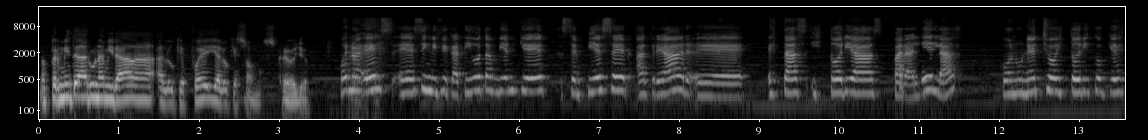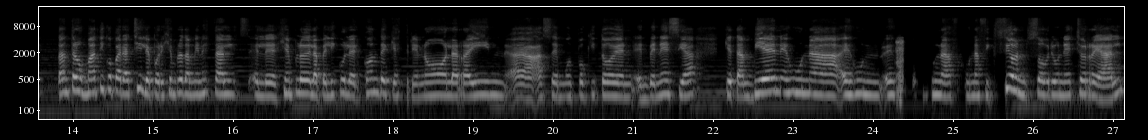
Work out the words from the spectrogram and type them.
nos permite dar una mirada a lo que fue y a lo que somos, creo yo. Bueno, es, es significativo también que se empiecen a crear eh, estas historias paralelas con un hecho histórico que es tan traumático para Chile. Por ejemplo, también está el, ejemplo de la película El Conde que estrenó La Raín hace muy poquito en, en, Venecia, que también es, una, es, un, una, una ficción sobre un hecho real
